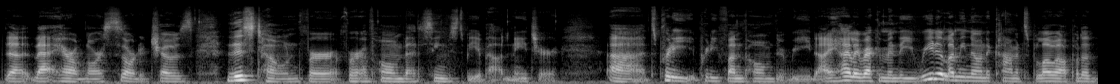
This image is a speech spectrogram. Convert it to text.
the that Harold Norse sort of chose this tone for for a poem that seems to be about nature. Uh, it's pretty pretty fun poem to read. I highly recommend that you read it. Let me know in the comments below. I'll put a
